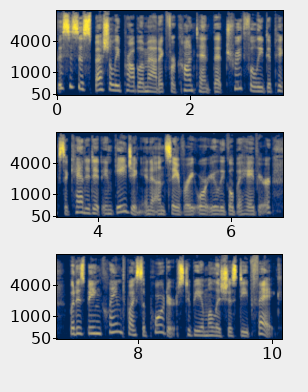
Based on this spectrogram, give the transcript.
This is especially problematic for content that truthfully depicts a candidate engaging in unsavory or illegal behavior, but is being claimed by supporters to be a malicious deepfake.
